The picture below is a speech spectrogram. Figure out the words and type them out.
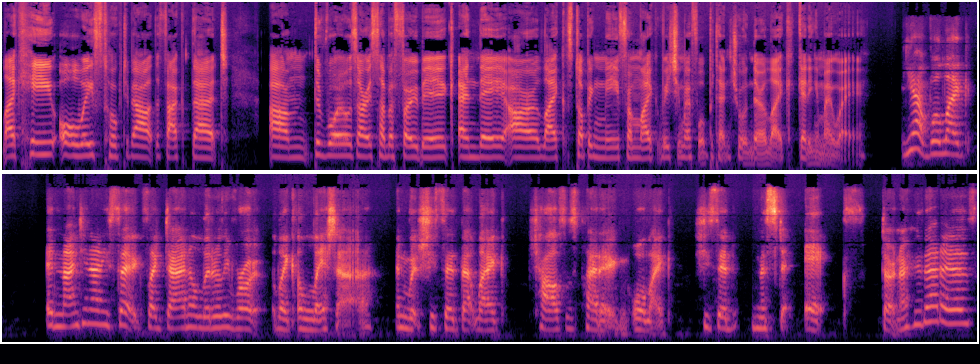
like he always talked about the fact that um, the royals are Islamophobic and they are like stopping me from like reaching my full potential and they're like getting in my way. Yeah, well, like in 1996, like Diana literally wrote like a letter in which she said that like Charles was planning, or like she said Mr. X, don't know who that is.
